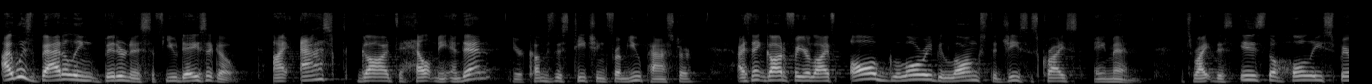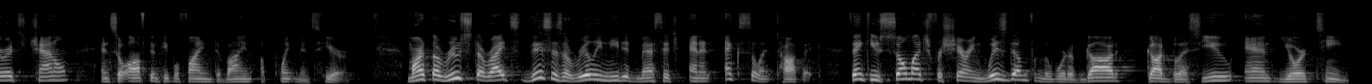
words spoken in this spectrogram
I was battling bitterness a few days ago. I asked God to help me, and then here comes this teaching from you, Pastor. I thank God for your life. All glory belongs to Jesus Christ. Amen. That's right, this is the Holy Spirit's channel, and so often people find divine appointments here. Martha Rusta writes, This is a really needed message and an excellent topic. Thank you so much for sharing wisdom from the Word of God. God bless you and your team.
